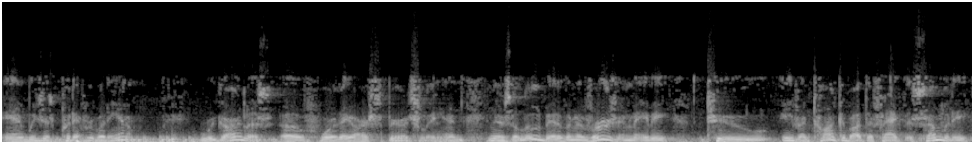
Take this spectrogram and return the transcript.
and we just put everybody in them, regardless of where they are spiritually. And, and there's a little bit of an aversion, maybe, to even talk about the fact that somebody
